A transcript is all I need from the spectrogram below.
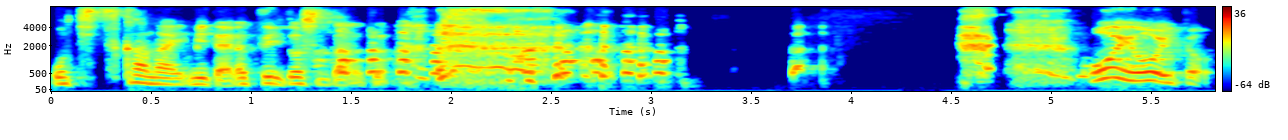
落ち着かないみたいなツイートしてたんですよ。おいおいと。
